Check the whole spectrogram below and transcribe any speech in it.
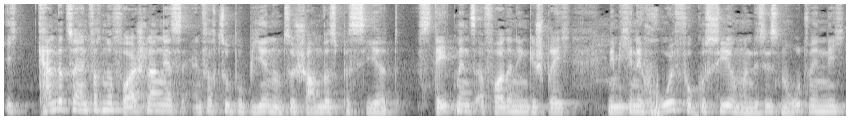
Ich kann dazu einfach nur vorschlagen, es einfach zu probieren und zu schauen, was passiert. Statements erfordern im Gespräch nämlich eine hohe Fokussierung und es ist notwendig,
